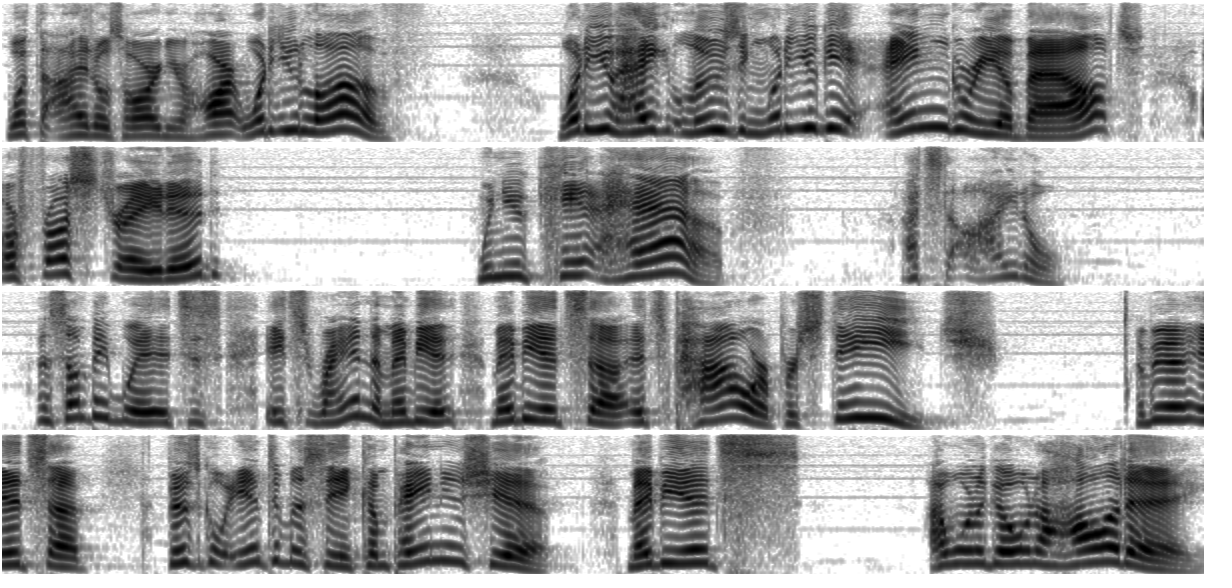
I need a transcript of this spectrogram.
what the idols are in your heart. What do you love? What do you hate losing? What do you get angry about or frustrated when you can't have? That's the idol. And some people, it's just, it's random. Maybe it, maybe it's uh, it's power, prestige. Maybe it's uh, physical intimacy and companionship. Maybe it's I want to go on a holiday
